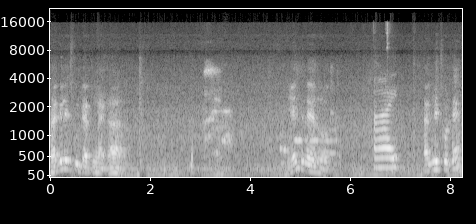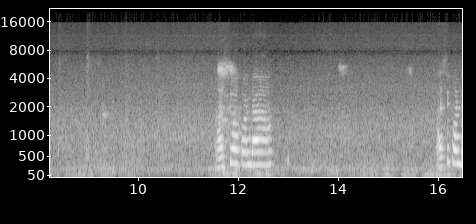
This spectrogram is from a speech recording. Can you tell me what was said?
తగిలించుకుంటే ఎట్లున్నాయినా ఏంటి లేదు? హాయ్ తగిలించుకుంటే? అశ్వకొండ. అశ్వకొండ.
